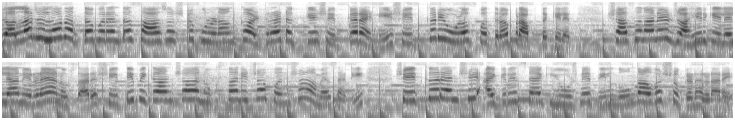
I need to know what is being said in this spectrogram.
जालना जिल्ह्यात आतापर्यंत सहासष्ट पूर्णांक अठरा टक्के शेतकऱ्यांनी शेतकरी ओळखपत्र प्राप्त केलेत. शासनाने जाहीर केलेल्या निर्णयानुसार शेती पिकांच्या नुकसानीच्या पंचनाम्यासाठी शेतकऱ्यांची अॅग्रिस्टॅक योजनेतील नोंद आवश्यक ठरणार आहे.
